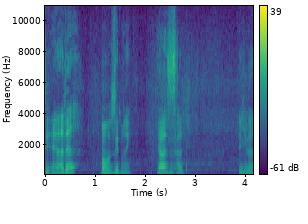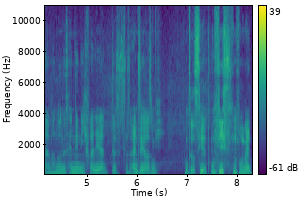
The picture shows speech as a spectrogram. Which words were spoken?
die Erde. Oh, sieht man nicht. Ja, es ist halt. Ich will einfach nur das Handy nicht verlieren. Das ist das Einzige, was mich interessiert in diesem Moment.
